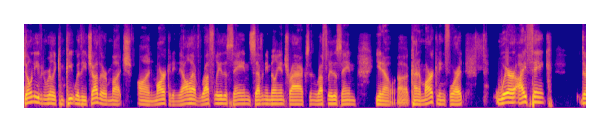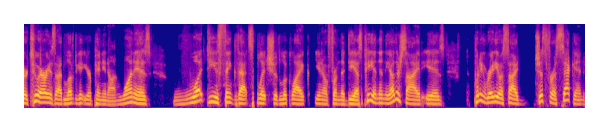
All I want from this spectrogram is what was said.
don't even really compete with each other much on marketing. They all have roughly the same 70 million tracks and roughly the same you know uh, kind of marketing for it. Where i think there are two areas that i'd love to get your opinion on. One is what do you think that split should look like you know from the dsp and then the other side is putting radio aside just for a second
